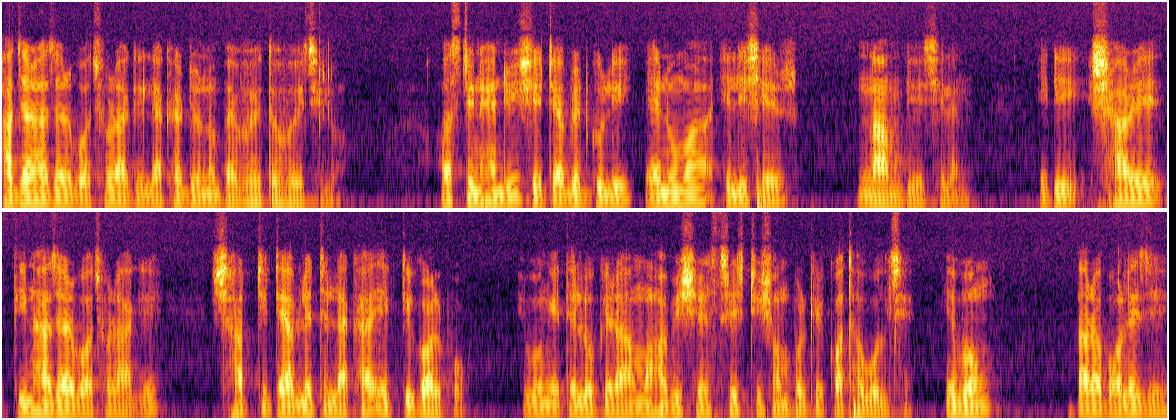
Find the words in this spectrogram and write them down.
হাজার হাজার বছর আগে লেখার জন্য ব্যবহৃত হয়েছিল। অস্টিন হ্যানরি সেই ট্যাবলেটগুলি এনুমা এলিসের নাম দিয়েছিলেন। এটি সাড়ে তিন হাজার বছর আগে সাতটি ট্যাবলেটে লেখা একটি গল্প এবং এতে লোকেরা মহাবিশ্বের সৃষ্টি সম্পর্কে কথা বলছে এবং তারা বলে যে,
